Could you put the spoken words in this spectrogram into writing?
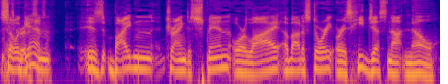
so again, is Biden trying to spin or lie about a story, or is he just not know?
